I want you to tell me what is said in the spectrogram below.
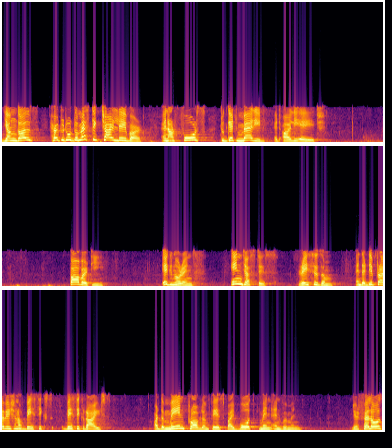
Young girls have to do domestic child labor and are forced to get married at early age. Poverty, ignorance, injustice, racism, and the deprivation of basics, basic rights are the main problem faced by both men and women. Dear fellows,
